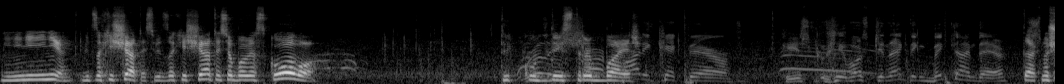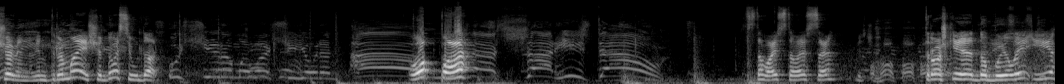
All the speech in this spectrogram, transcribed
Ні, ні, ні, ні, ні. Відзахищатись, відзахищатись обов'язково. Ти куди стрибаєш? Так, ну що він? Він тримає ще досі удар. Опа! Вставай, вставай, все. Трошки добили. Whoa.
